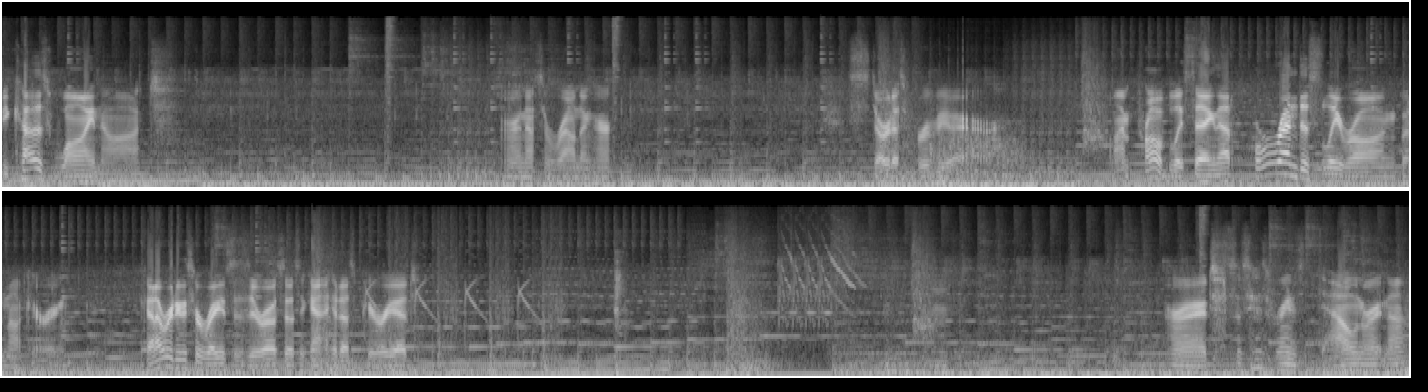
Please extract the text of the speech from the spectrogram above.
Because why not? Alright, now surrounding her. Stardust Riviere. I'm probably saying that horrendously wrong, but not caring. Can I reduce her range to zero so she can't hit us, period? Alright, so she has range down right now.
